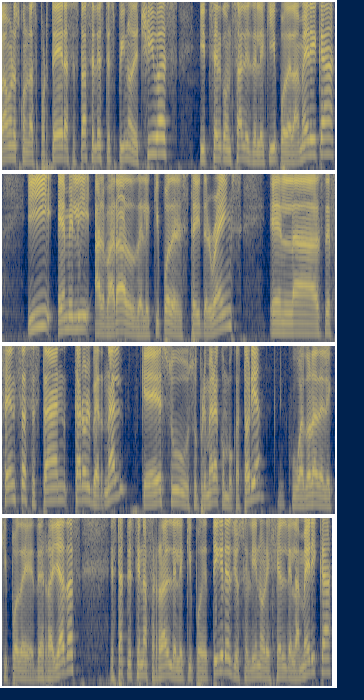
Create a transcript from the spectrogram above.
Vámonos con las porteras. Está Celeste Espino de Chivas, Itzel González del equipo del América y Emily Alvarado del equipo del State de Reims. En las defensas están Carol Bernal, que es su, primera convocatoria, jugadora del equipo de, Rayadas. Está Cristina Ferral del equipo de Tigres, Jocelyn Oregel del América,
